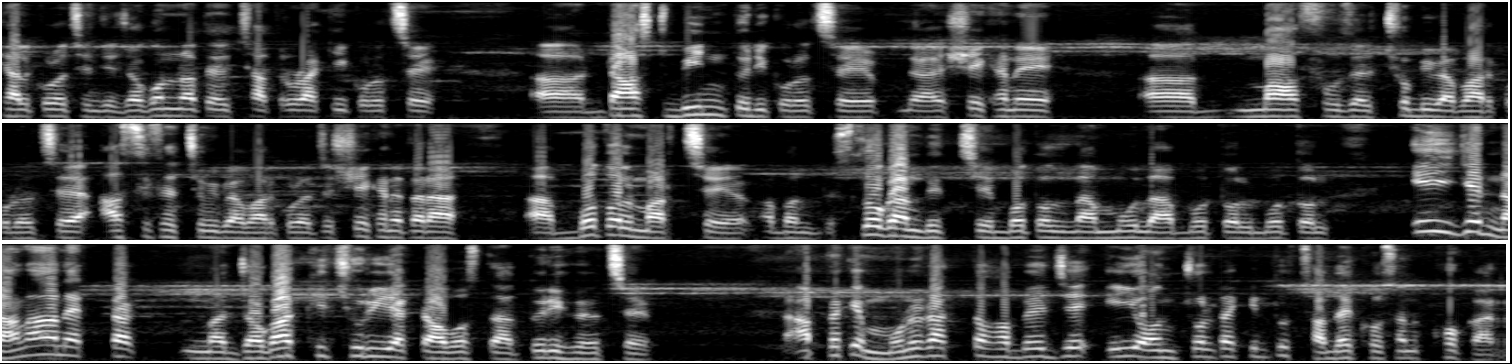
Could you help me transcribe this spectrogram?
খেয়াল করেছেন যে জগন্নাথের ছাত্ররা কি করেছে? ডাস্টবিন তৈরি করেছে সেখানে মাহফুজের ছবি ব্যবহার করেছে, আসিফের ছবি ব্যবহার করেছে, সেখানে তারা বোতল মারছে এবং স্লোগান দিচ্ছে, বোতল না মূলা, বোতল বোতল। এই যে নানান একটা, জগা খিচুড়ি একটা অবস্থা তৈরি হয়েছে। আপনাকে মনে রাখতে হবে যে এই অঞ্চলটা কিন্তু সাদেক হোসেন খোকার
